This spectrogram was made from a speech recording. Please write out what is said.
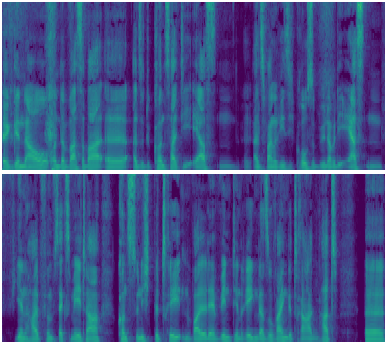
äh, genau, und dann war es aber, äh, also du konntest halt die ersten, also es war eine riesig große Bühne, aber die ersten viereinhalb, fünf, sechs Meter konntest du nicht betreten, weil der Wind den Regen da so reingetragen hat. Äh,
